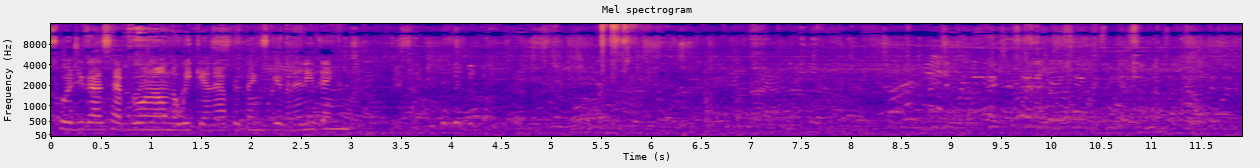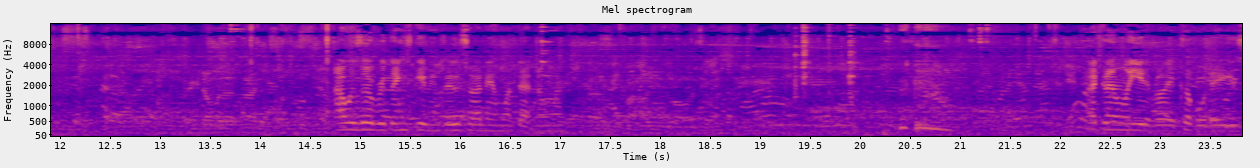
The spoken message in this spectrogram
So what do you guys have going on the weekend after Thanksgiving? Anything? Are you done with that, Zach? I was over Thanksgiving food, so I didn't want that no more. I can only eat it for like a couple days.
